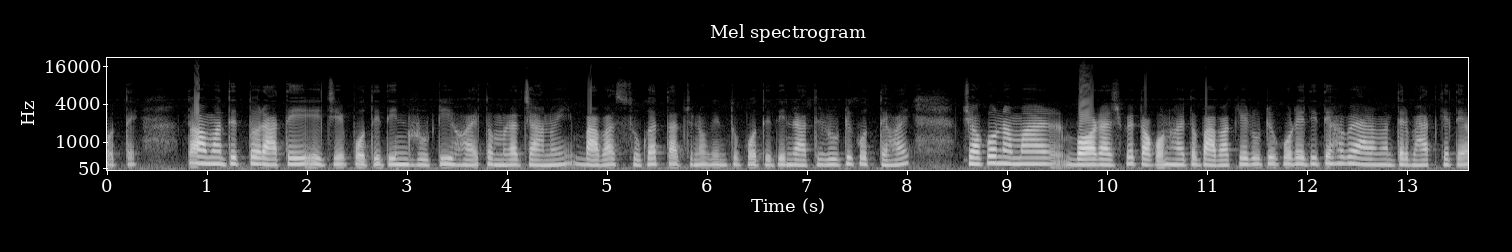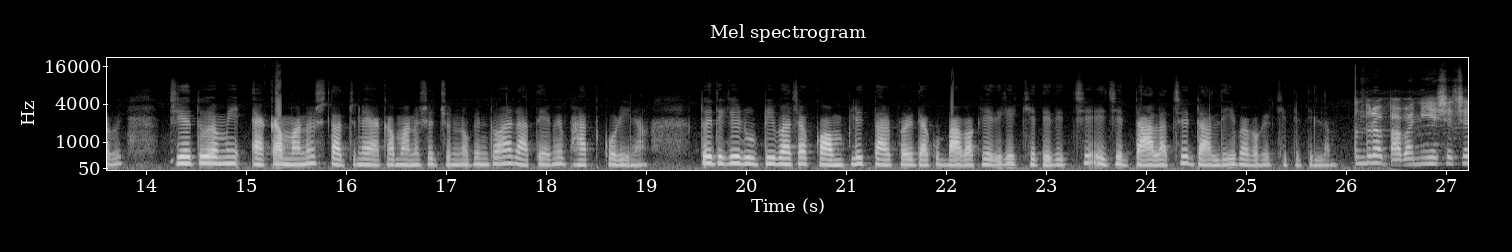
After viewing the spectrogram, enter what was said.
করতে। তো আমাদের তো রাতে এই যে প্রতিদিন রুটি হয়, তোমরা জানোই বাবার সুগার, তার জন্য কিন্তু প্রতিদিন রাতে রুটি করতে হয়। যখন আমার বর আসবে তখন হয়তো বাবাকে রুটি করে দিতে হবে আর আমাদের ভাত খেতে হবে। যেহেতু আমি একা মানুষ, তার জন্য একা মানুষের জন্য কিন্তু আর রাতে আমি ভাত করি না। তো এদিকে রুটি ভাজা কমপ্লিট তারপরে দেখো বাবাকে এদিকে খেতে দিচ্ছে। এই যে ডাল আছে, ডাল দিয়ে বাবাকে খেতে দিলাম। বন্ধুরা, বাবা নিয়ে এসেছে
